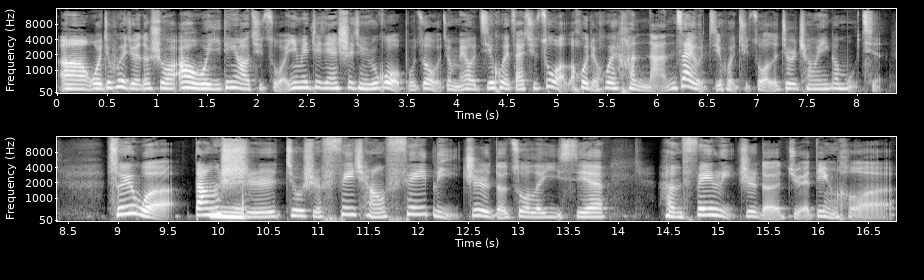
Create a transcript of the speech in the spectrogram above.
嗯，我就会觉得说，哦，我一定要去做，因为这件事情如果我不做，我就没有机会再去做了，或者会很难再有机会去做了，就是成为一个母亲。所以我当时就是非常非理智的做了一些很非理智的决定和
